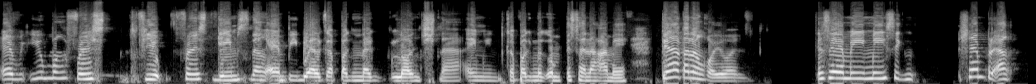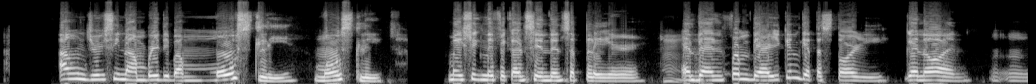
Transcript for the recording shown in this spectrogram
every, yung mga first few, first games ng MPBL kapag nag-launch na, I mean, kapag nag-umpisa na kami, tinatanong ko yun. Kasi may, may, sig- syempre, ang, ang jersey number, di ba, mostly, mostly, may significance yun din sa player. Mm. And then, from there, you can get a story. Ganon. Mm-mm.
